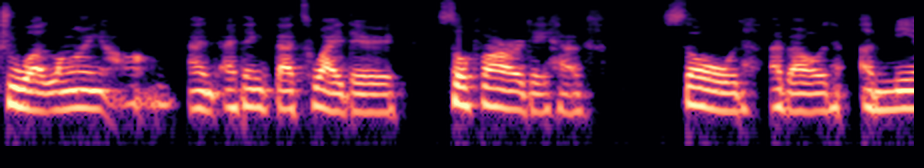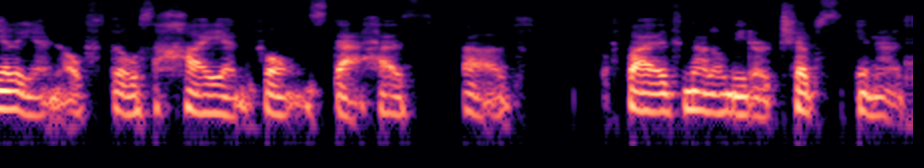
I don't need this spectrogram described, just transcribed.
drew a line on. And I think that's why they so far they have sold about a million of those high-end phones that has uh, five nanometer chips in it.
